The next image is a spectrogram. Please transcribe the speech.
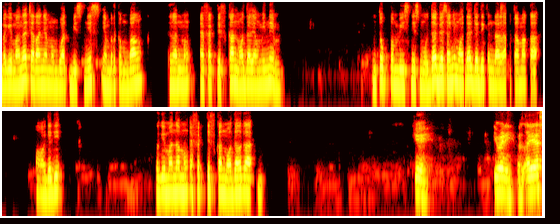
Bagaimana caranya membuat bisnis yang berkembang dengan mengefektifkan modal yang minim? Untuk pembisnis muda, biasanya modal jadi kendala utama, Kak. Oh, jadi bagaimana mengefektifkan modal, Kak? Oke. Gimana nih, Mas Ayas?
